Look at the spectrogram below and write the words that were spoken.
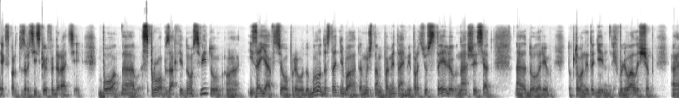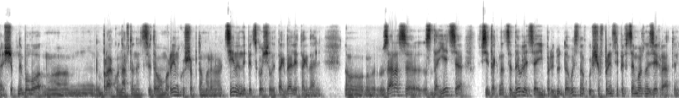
експорт з Російської Федерації. Бо е, спроб західного світу і заяв з цього приводу було достатньо багато. Ми ж там пам'ятаємо і про цю стелю на 60 е, доларів. Тобто вони тоді хвилювали, щоб, щоб не було браку нафти на світовому ринку, щоб там ціни не підскочили, і так далі. І так далі. Ну зараз здається, всі так на це дивляться і прийдуть до висновку, що в принципі в це можна зіграти.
